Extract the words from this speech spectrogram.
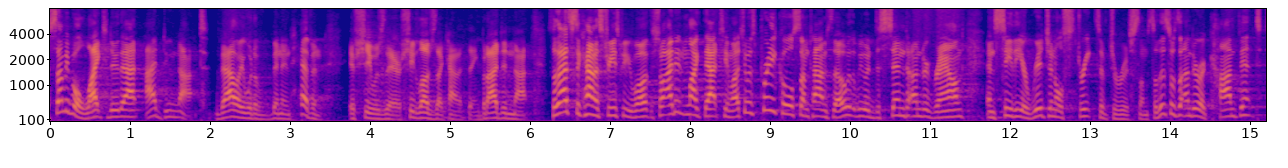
some people like to do that. I do not. Valerie would have been in heaven if she was there. She loves that kind of thing, but I did not. So that's the kind of streets we walked. So I didn't like that too much. It was pretty cool sometimes, though, that we would descend underground and see the original streets of Jerusalem. So this was under a convent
